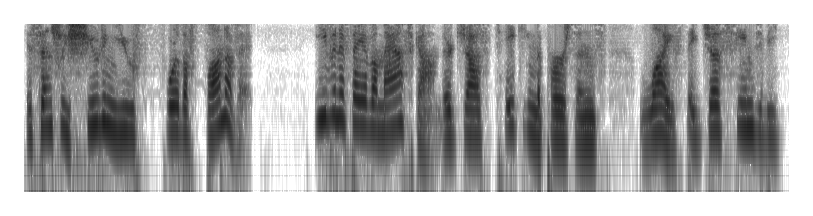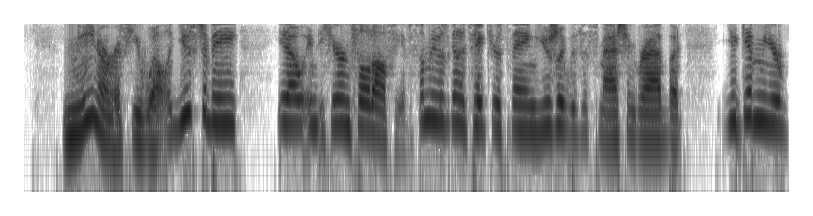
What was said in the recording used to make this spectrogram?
essentially shooting you for the fun of it even if they have a mask on. They're just taking the person's life. They just seem to be meaner, if you will. It used to be, you know, in, here in Philadelphia, if somebody was going to take your thing, usually it was a smash and grab, but you give them your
